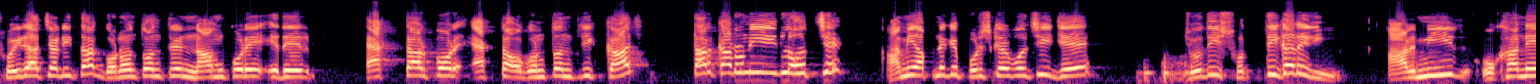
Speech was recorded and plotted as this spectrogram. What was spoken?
স্বৈরাচারিতা গণতন্ত্রের নাম করে এদের একটার পর একটা অগণতান্ত্রিক কাজ, তার কারণেই এগুলো হচ্ছে। আমি আপনাকে পরিষ্কার বলছি যে, যদি সত্যিকারেরই আর্মির ওখানে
